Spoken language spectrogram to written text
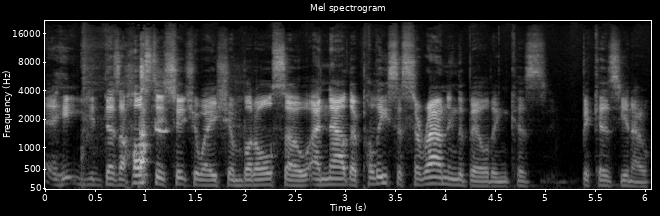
He, there's a hostage situation, but also, and now the police are surrounding the building because because you know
